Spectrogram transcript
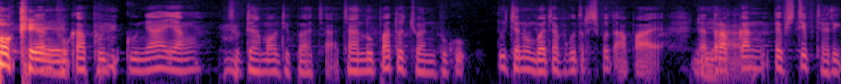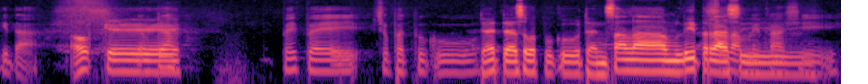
oke dan buka bukunya yang sudah mau dibaca. Jangan lupa tujuan buku, tujuan membaca buku tersebut apa ya. Dan Iya. terapkan tips-tips dari kita. oke Ya udah. Bye bye sobat buku. dadah sobat buku dan salam literasi Salam literasi.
